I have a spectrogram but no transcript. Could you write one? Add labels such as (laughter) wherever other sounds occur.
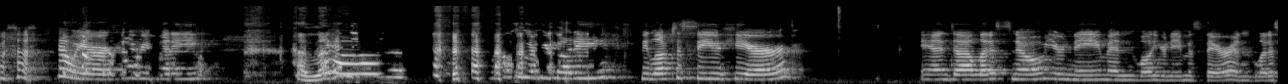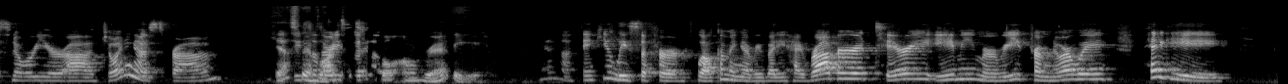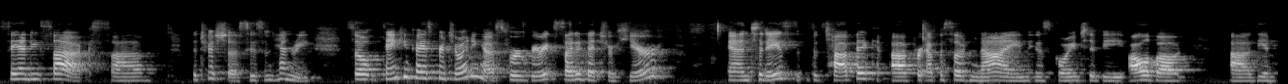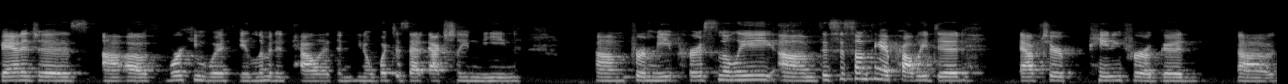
(laughs) Here we are. Hi, everybody. Hello. Welcome, everybody. We love to see you here. And uh, let us know your name and, well, your name is there, and let us know where you're uh, joining us from. Yes, we have of people already. Yeah, thank you, Lisa, for welcoming everybody. Hi, Robert, Terry, Amy, Marie from Norway, Peggy, Sandy Socks, uh, Patricia, Susan Henry. So thank you guys for joining us. We're very excited that you're here. And today's the topic uh, for episode nine is going to be all about uh, the advantages uh, of working with a limited palette and you know what does that actually mean um, for me personally um, this is something i probably did after painting for a good uh,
